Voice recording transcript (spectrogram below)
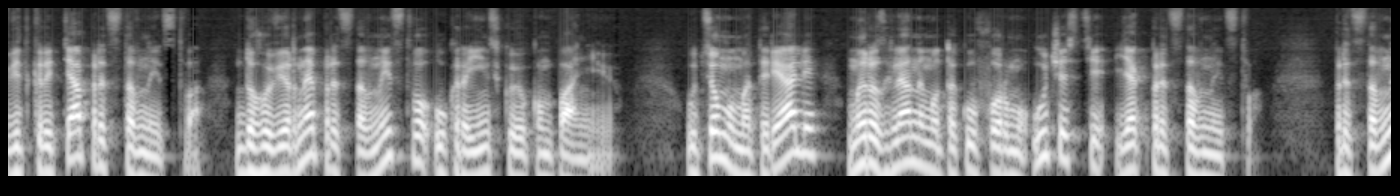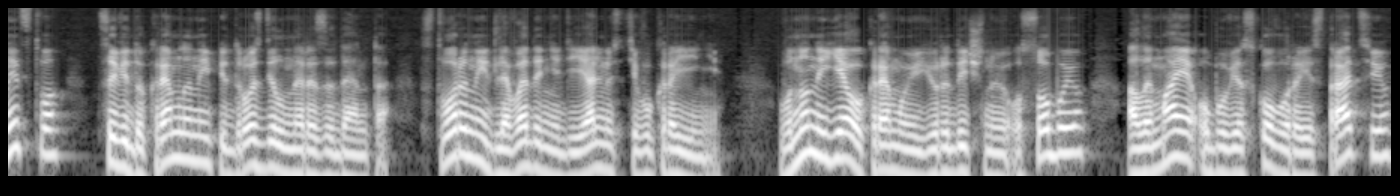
відкриття представництва, договірне представництво українською компанією. У цьому матеріалі ми розглянемо таку форму участі, як представництво. Представництво це відокремлений підрозділ нерезидента, створений для ведення діяльності в Україні. Воно не є окремою юридичною особою, але має обов'язкову реєстрацію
